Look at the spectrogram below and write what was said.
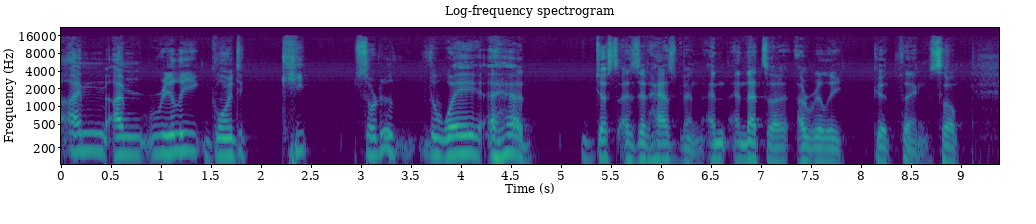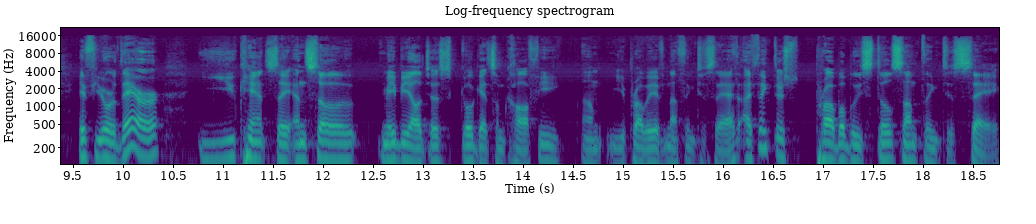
I'm, I'm really going to keep sort of the way ahead, just as it has been. And, and that's a, a really good thing. So if you're there, you can't say, and so maybe I'll just go get some coffee. Um, you probably have nothing to say. I, th- I, think there's probably still something to say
